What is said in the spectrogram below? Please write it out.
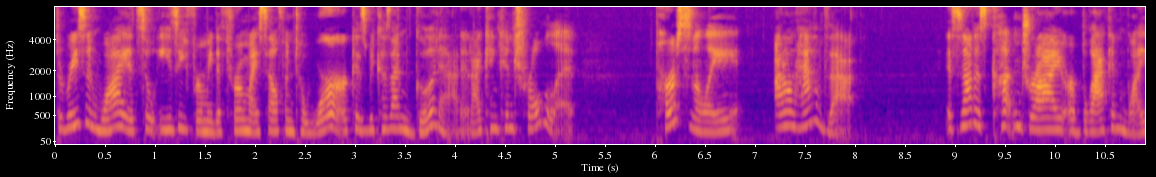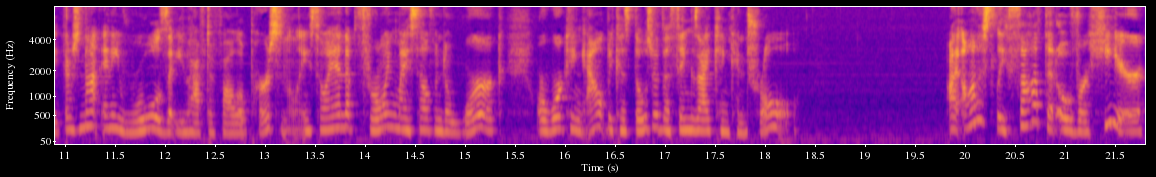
The reason why it's so easy for me to throw myself into work is because I'm good at it. I can control it. Personally, I don't have that. It's not as cut and dry or black and white. There's not any rules that you have to follow personally. So I end up throwing myself into work or working out because those are the things I can control. I honestly thought that over here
